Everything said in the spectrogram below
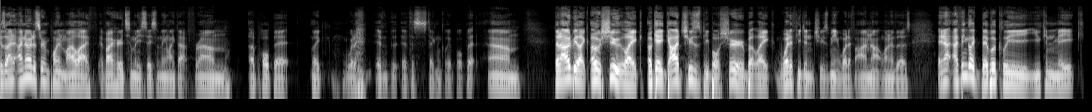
because I, I know at a certain point in my life, if I heard somebody say something like that from a pulpit, like what if, if this is technically a pulpit, um, then I would be like, oh shoot, like okay, God chooses people, sure, but like, what if He didn't choose me? What if I'm not one of those? And I, I think like biblically, you can make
